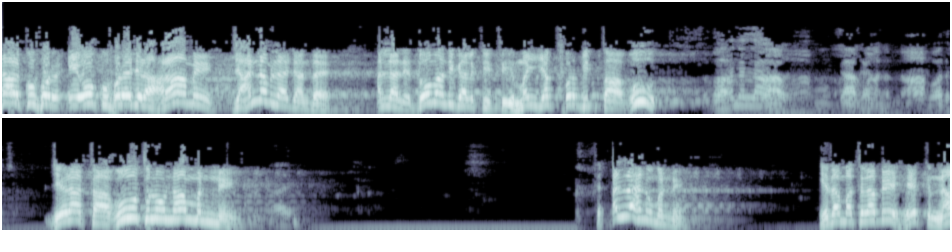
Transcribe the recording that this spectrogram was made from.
نال کفر، اے او کفر ہے جڑا حرام ہے، جہنم لے جاندا ہے۔ اللہ نے دوواں دی گل کیتی ہے میں یکفر بالتاغوت سبحان اللہ جیڑا تاغوت نو نہ مننے، تے اللہ نو مننے۔ یہ مطلب ایک نہ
